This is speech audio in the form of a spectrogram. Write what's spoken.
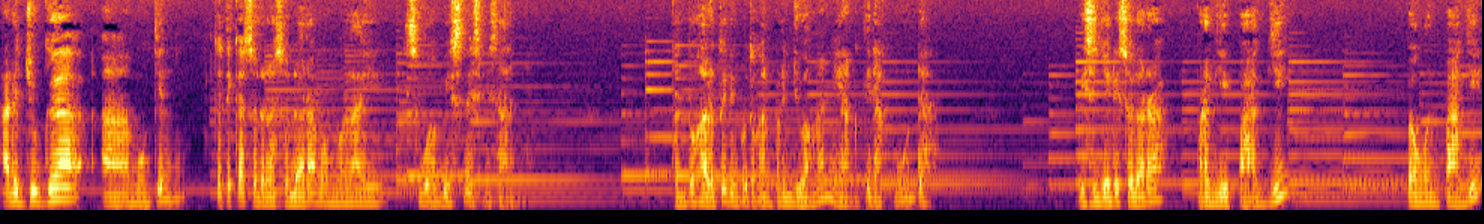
Ada juga uh, mungkin ketika saudara-saudara memulai sebuah bisnis misalnya Tentu hal itu dibutuhkan perjuangan yang tidak mudah. Bisa jadi saudara pergi pagi, bangun pagi,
